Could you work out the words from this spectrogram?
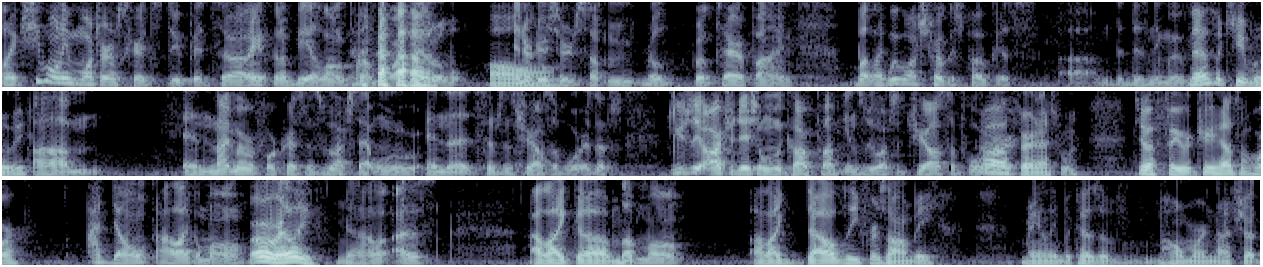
like she won't even watch Ernest Scared Stupid, so I think it's gonna be a long time before to introduce her to something real, real terrifying. But like we watched Hocus Pocus, um, the Disney movie. That's a cute movie. um, and Nightmare Before Christmas, we watched that when we were in the Simpsons Treehouse of Horrors. That's usually our tradition when we carve pumpkins. We watch the Treehouse of Horror. oh, that's very nice. Do you have a favorite Treehouse of Horror? I don't. I like them all. Oh, really? Yeah, I, I just I like um, love them all. I like Z for Zombie, mainly because of Homer and Knife Shot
